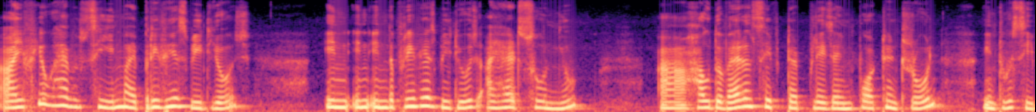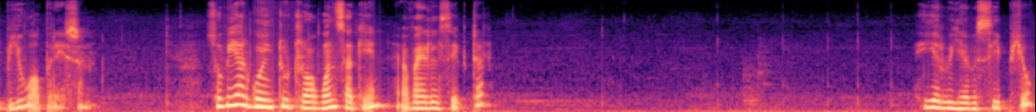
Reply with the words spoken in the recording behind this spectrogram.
Uh, if you have seen my previous videos in, in, in the previous videos I had shown you uh, how the barrel shifter plays an important role into a CPU operation. So we are going to draw once again a barrel shifter. Here we have a CPU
